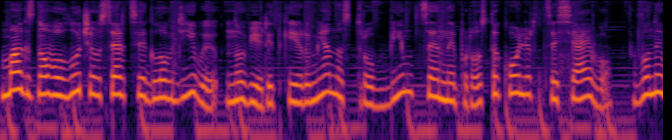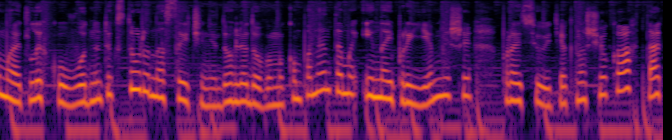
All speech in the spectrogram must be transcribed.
Мак знову влучив в серце Гловдіви. Нові рідкі рум'яна Strobe Beam – це не просто колір, це сяйво. Вони мають легку водну текстуру, насичені доглядовими компонентами і найприємніші працюють як на щоках, так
